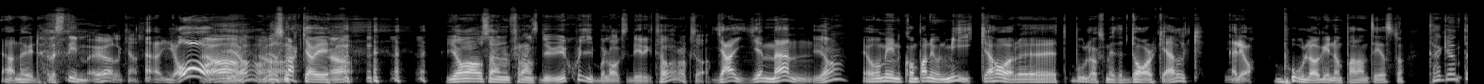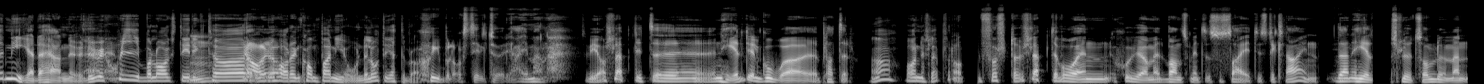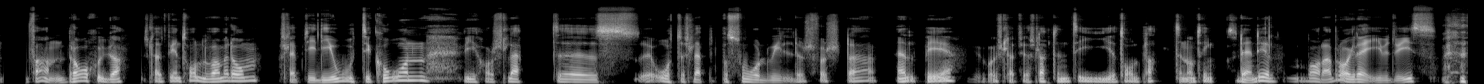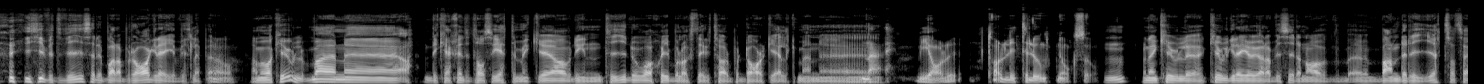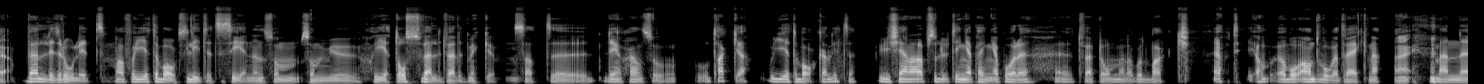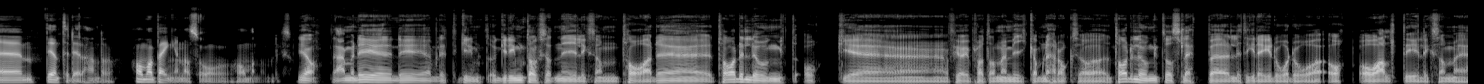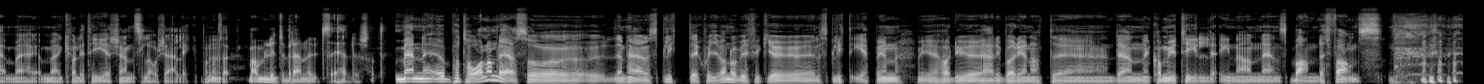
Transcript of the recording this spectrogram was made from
Ja, nöjd. Eller stimöl kanske. Ja, Ja, nu snackar vi. Ja. Ja, och sen Frans, du är ju skivbolagsdirektör också. Jajamän! Ja, Jag och min kompanjon Mika har eh, ett bolag som heter Dark Elk. Eller ja, bolag inom parentes då. tagga inte ner det här nu. Du är skivbolagsdirektör Mm. Ja, och du har en kompanjon. Det låter jättebra. Skivbolagsdirektör, jajamän. Vi har släppt lite, eh, en hel del goa eh, plattor. Ja, vad har ni släppt för något? Första vi släppte var en sjua med ett band som heter Society's Decline. Den är helt slutsåld nu, men fan, bra sjua. Släppte vi en tolva med dem. Släppte Idiotikon. Vi har släppt eh, återsläppet på Swordwilders första LP. Gud, vad har vi släppt? Jag släppte en 10-12 plattor någonting. Så det är en del. Bara bra grejer givetvis. Givetvis är det bara bra grejer vi släpper. Ja. Ja, men vad kul. Men eh, det kanske inte tar så jättemycket av din tid att vara skivbolagsdirektör på Dark Elk. Men, eh, Nej, vi har, tar det lite lugnt nu också. Mm, men en kul, eh, kul grej att göra vid sidan av eh, banderiet så att säga. Väldigt roligt. Man får ge tillbaka lite till scenen som, som ju har gett oss väldigt, väldigt mycket. Så att eh, det är en chans att, att tacka och ge tillbaka lite. Vi tjänar absolut inga pengar på det. Eh, tvärtom, eller har gått back. Jag, jag, jag har inte vågat räkna. Nej. Men eh, det är inte det det handlar om. Har man pengarna så har man dem. Liksom. Ja, nej, men det är, det är jävligt grymt. Och grymt också att ni liksom tar det, tar det lugnt och, eh, för jag har ju pratat med Mika om det här också, tar det lugnt och släpper lite grejer då och då och, och alltid liksom med, med, med kvalitet, känsla och kärlek på något sätt. Man vill ju inte bränna ut sig heller. Så att, Men eh, på tal om det så eh, den här splitt-skivan då, vi fick ju, split-EPn, vi hörde ju här i början att eh, den kom ju till innan ens bandet fanns.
